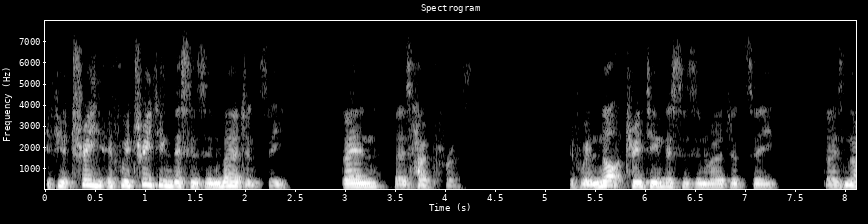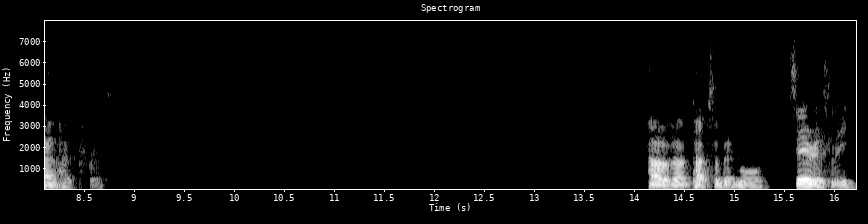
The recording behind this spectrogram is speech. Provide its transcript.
if, you treat, if we're treating this as an emergency, then there's hope for us. If we're not treating this as an emergency, there's no hope for us. However, perhaps a bit more seriously,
